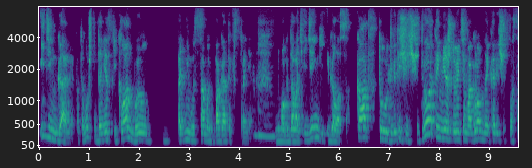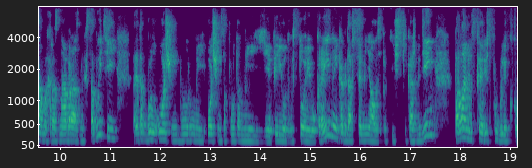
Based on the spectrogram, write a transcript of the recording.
и деньгами, потому что донецкий клан был одним из самых богатых в стране. Mm-hmm. Он мог давать и деньги, и голоса. Кат ту 2004 между этим огромное количество самых разнообразных событий. Это был очень бурный, очень запутанный период в истории Украины, когда все менялось практически каждый день. Парламентская республика,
